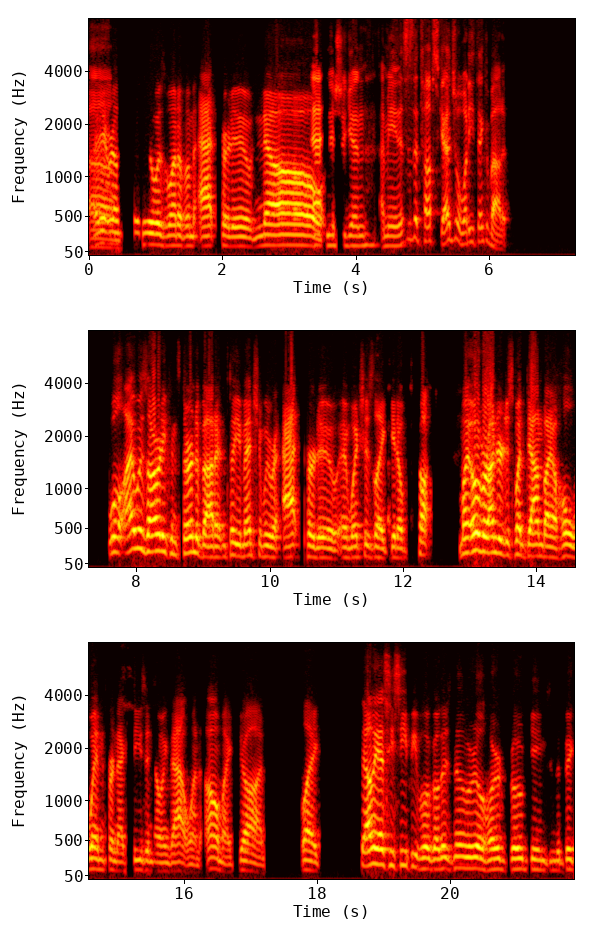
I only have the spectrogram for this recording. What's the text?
I didn't realize um, Purdue was one of them at Purdue. No. At Michigan. I mean, this is a tough schedule. What do you think about it? Well, I was already concerned about it until you mentioned we were at Purdue, and which is like, you know, my over under just went down by a whole win for next season, knowing that one. Oh my God. Like all the SEC people who go, there's no real hard road games in the Big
